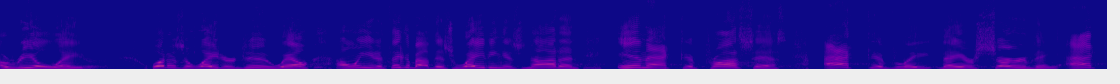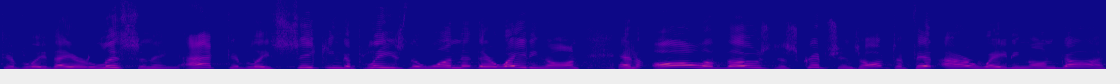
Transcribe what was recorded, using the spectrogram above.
a real waiter. What does a waiter do? Well, I want you to think about this. Waiting is not an inactive process. Actively, they are serving. Actively, they are listening. Actively seeking to please the one that they're waiting on. And all of those descriptions ought to fit our waiting on God.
